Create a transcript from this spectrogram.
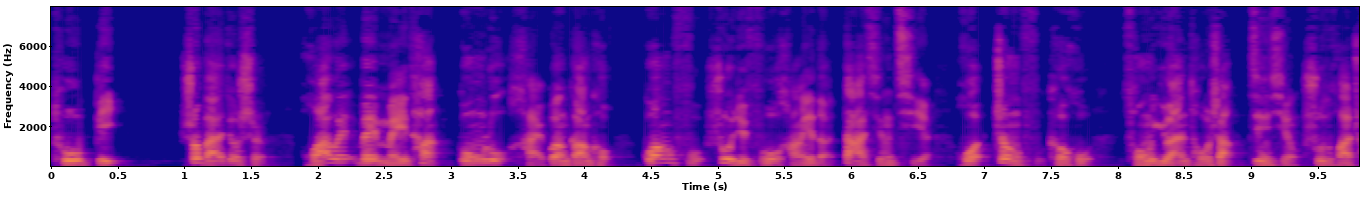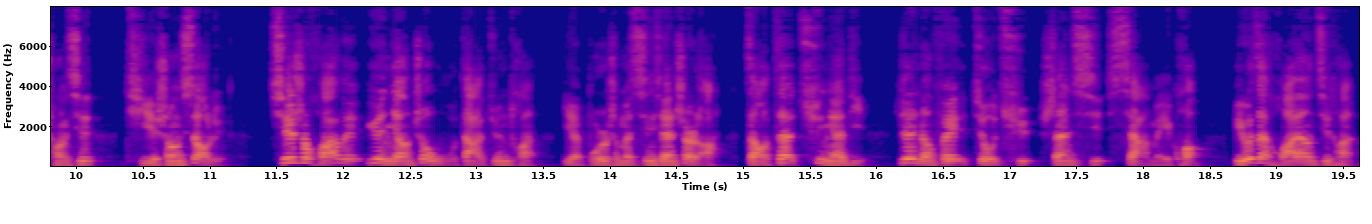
：to B。说白了就是华为为煤炭、公路、海关、港口、光伏、数据服务行业的大型企业或政府客户，从源头上进行数字化创新，提升效率。其实华为酝酿这五大军团也不是什么新鲜事儿了啊！早在去年底，任正非就去山西下煤矿，比如在华阳集团。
